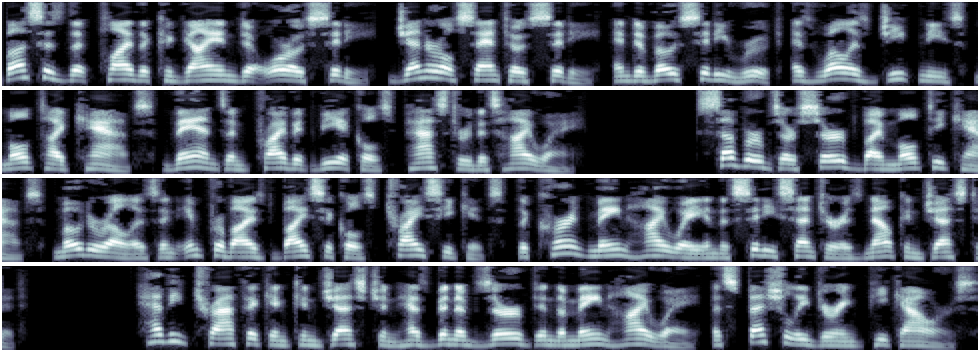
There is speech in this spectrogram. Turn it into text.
Buses that ply the Cagayan de Oro City, General Santos City, and Davao City route, as well as jeepneys, multi-cabs, vans and private vehicles pass through this highway. Suburbs are served by multi-cabs, motorellas and improvised bicycles, tricycles. The current main highway in the city center is now congested. Heavy traffic and congestion has been observed in the main highway, especially during peak hours.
